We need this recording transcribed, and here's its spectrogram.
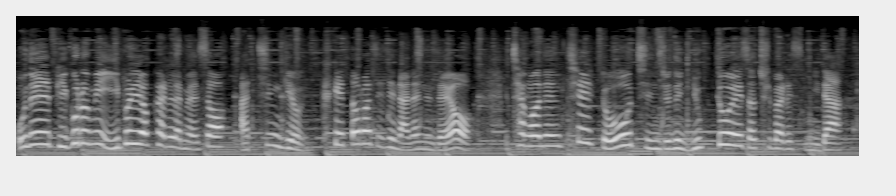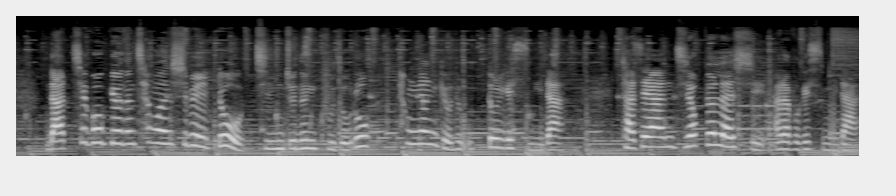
오늘 비구름이 이불 역할을 하면서 아침 기온 크게 떨어지진 않았는데요. 창원은 7도, 진주는 6도에서 출발했습니다. 낮 최고 기온은 창원 11도, 진주는 9도로 평년 기온을 웃돌겠습니다. 자세한 지역별 날씨 알아보겠습니다.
